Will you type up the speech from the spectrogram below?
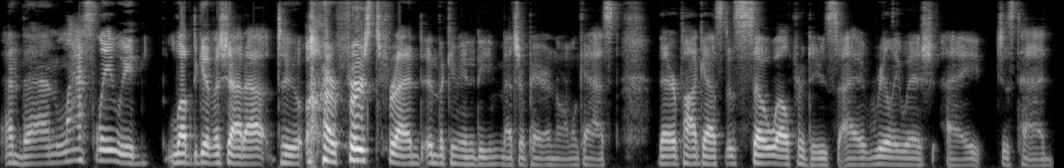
And then lastly, we'd love to give a shout out to our first friend in the community, Metro Paranormal Cast. Their podcast is so well produced. I really wish I just had,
